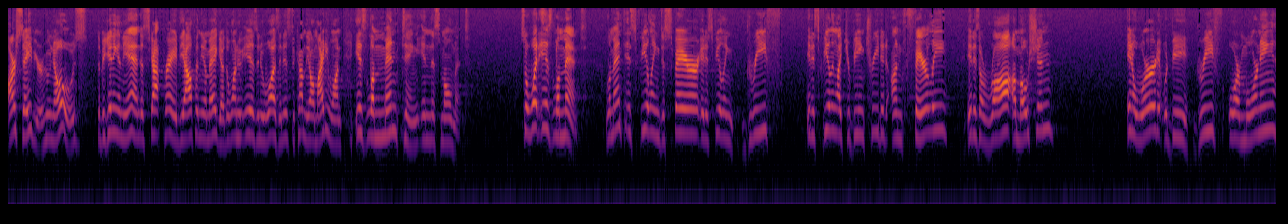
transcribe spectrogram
Our Savior, who knows the beginning and the end, as Scott prayed, the Alpha and the Omega, the one who is and who was and is to come, the Almighty One, is lamenting in this moment. So, what is lament? Lament is feeling despair, it is feeling grief, it is feeling like you're being treated unfairly, it is a raw emotion. In a word, it would be grief or mourning.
